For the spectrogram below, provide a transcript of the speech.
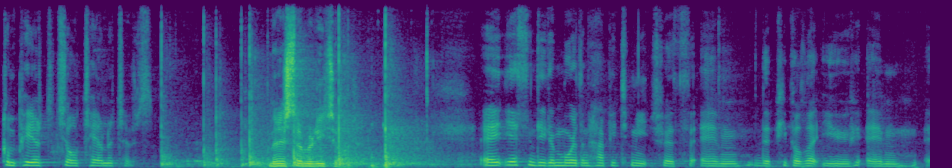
compared to alternatives. Minister Marito. Uh, yes, indeed. I'm more than happy to meet with um, the people that you um, uh,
